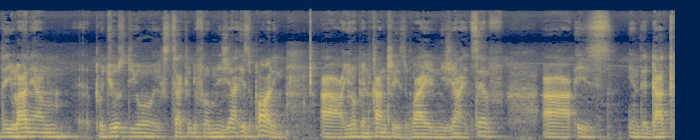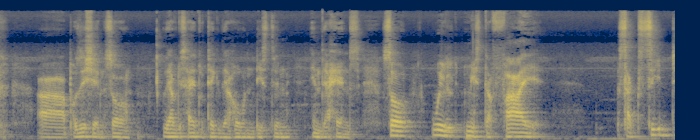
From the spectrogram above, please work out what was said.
the uranium produced or extracted from Niger is powering uh, European countries, while Niger itself uh, is in the dark uh, position. So they have decided to take their own destiny in their hands. So will Mr. Faye succeed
